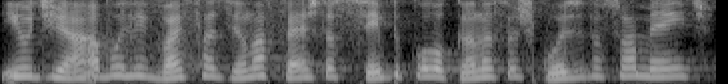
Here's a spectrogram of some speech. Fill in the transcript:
E o diabo ele vai fazendo a festa, sempre colocando essas coisas na sua mente.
